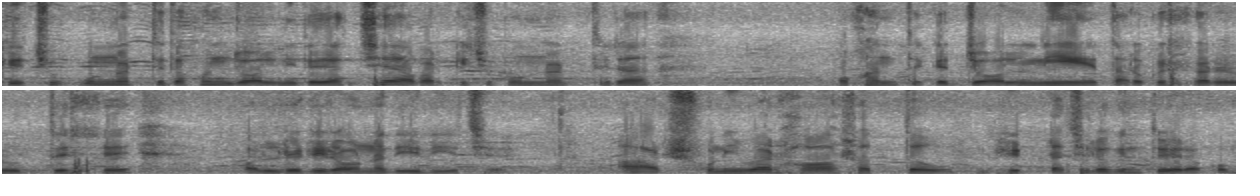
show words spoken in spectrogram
কিছু পুণ্যার্থী তখন জল নিতে যাচ্ছে, আবার কিছু পুণ্যার্থীরা ওখান থেকে জল নিয়ে তারকেশ্বরের উদ্দেশ্যে অলরেডি রওনা দিয়ে দিয়েছে আর শনিবার হওয়া সত্ত্বেও ভিড়টা ছিল কিন্তু এরকম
